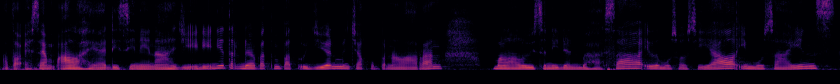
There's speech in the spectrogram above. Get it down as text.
atau SMA lah ya di sini. Nah, GED ini terdapat empat ujian mencakup penalaran melalui seni dan bahasa, ilmu sosial, ilmu sains,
